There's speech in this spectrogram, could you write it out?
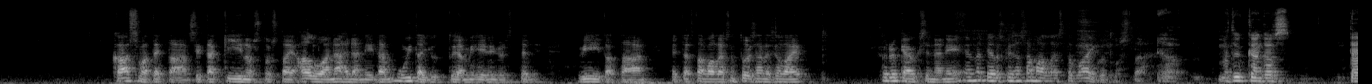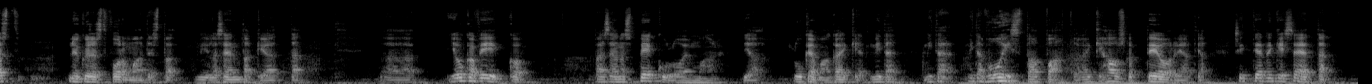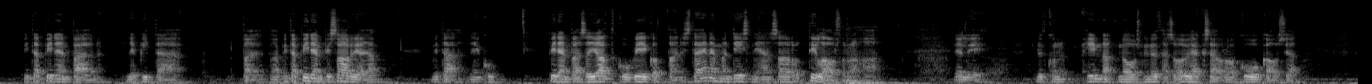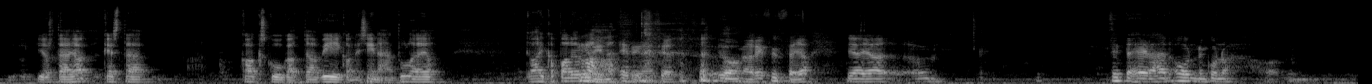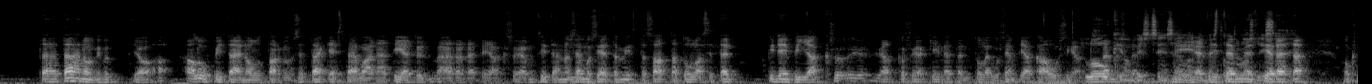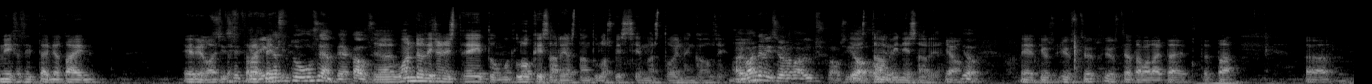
kasvatetaan sitä kiinnostusta ja haluaa nähdä niitä muita juttuja, mihin niin sitten viitataan. Että tavallaan, jos nyt tulisi aina sellainen rykäyksinä, niin en mä tiedä, olisiko se samanlaista vaikutusta. Ja mä tykkään myös tästä nykyisestä formaatista niillä sen takia, että ää, joka viikko pääsee aina spekuloimaan ja lukemaan kaikki, että mitä, mitä, mitä voisi tapahtua, kaikki hauskat teoriat. Ja sitten tietenkin se, että mitä pidempään ne pitää tai, tai mitä pidempi sarja ja mitä niin kuin, pidempään se jatkuu viikoittain, niin sitä enemmän Disneyhän saa tilausrahaa. Eli nyt kun hinnat nousi, niin nythän se on 9 euroa kuukausi. Ja jos tämä kestää kaksi kuukautta ja viikon, niin siinähän tulee jo aika paljon rahaa. Erinäisiä määriä fyffejä. Ja, ja, ähm, sitten heillähän on niin kuin, Tämähän on niin jo alun pitäen ollut tarkoitus, että tämä kestää vain nämä tietyn määrän näitä jaksoja, mutta sittenhän on mm. semmoisia, että mistä saattaa tulla sitten pidempi jakso, jatkosiakin, että ne tulee useampia kausia. Loki on vissiin niin, sellainen, niin, että sitten tiedä, että onko niissä sitten jotain erilaisia siis strategia. Eikö tule useampia kausia? Ja WandaVisionista ei tule, mutta Loki-sarjasta on tulossa vissiin myös toinen kausi. Ai WandaVision on vain yksi kausi? Joo, tämä on minisarja. Joo. Joo. Niin, että just, just, just, just sillä tavalla, että, että, että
